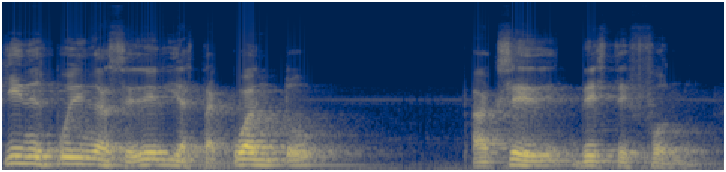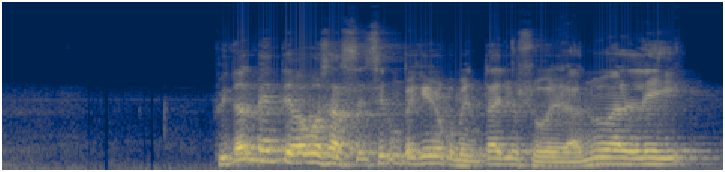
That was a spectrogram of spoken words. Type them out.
quienes pueden acceder y hasta cuánto accede de este fondo. Finalmente vamos a hacer un pequeño comentario sobre la nueva ley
